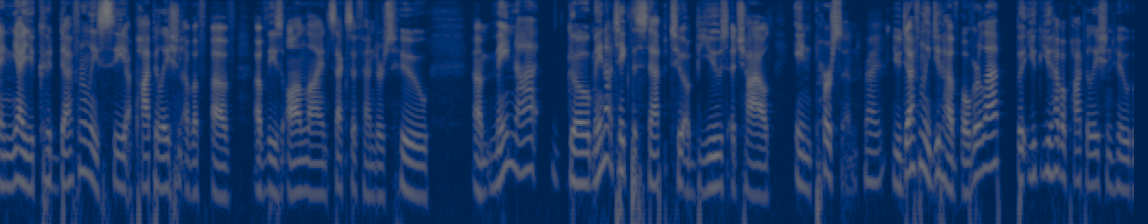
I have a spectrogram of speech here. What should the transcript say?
and yeah, you could definitely see a population of of of, of these online sex offenders who um, may not go may not take the step to abuse a child in person. right. You definitely do have overlap, but you you have a population who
